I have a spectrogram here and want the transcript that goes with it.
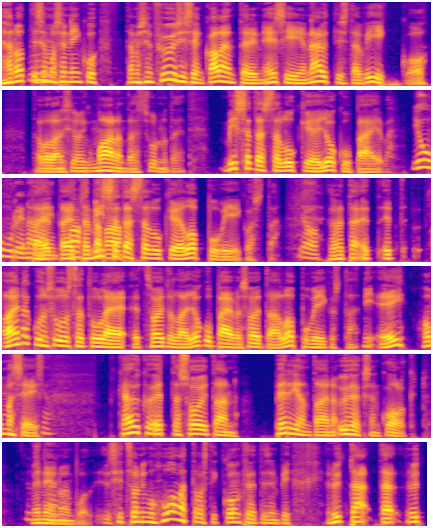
Ja hän otti mm. semmoisen niin tämmöisen fyysisen kalenterin esiin ja näytti sitä viikkoa, tavallaan siinä on niin maanantai sunnuntai, missä tässä lukee joku päivä. Juuri näin, Tai, tai että missä tässä lukee loppuviikosta. Joo. Ja että, et, et, aina kun suusta tulee, että soitellaan joku päivä, soitetaan loppuviikosta, niin ei, homma seis. Joo. Käykö, että soitan perjantaina 9.30? Menee näin. noin puolta. Sitten se on niin kuin huomattavasti konkreettisempi. Ja nyt, tää, tää, nyt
